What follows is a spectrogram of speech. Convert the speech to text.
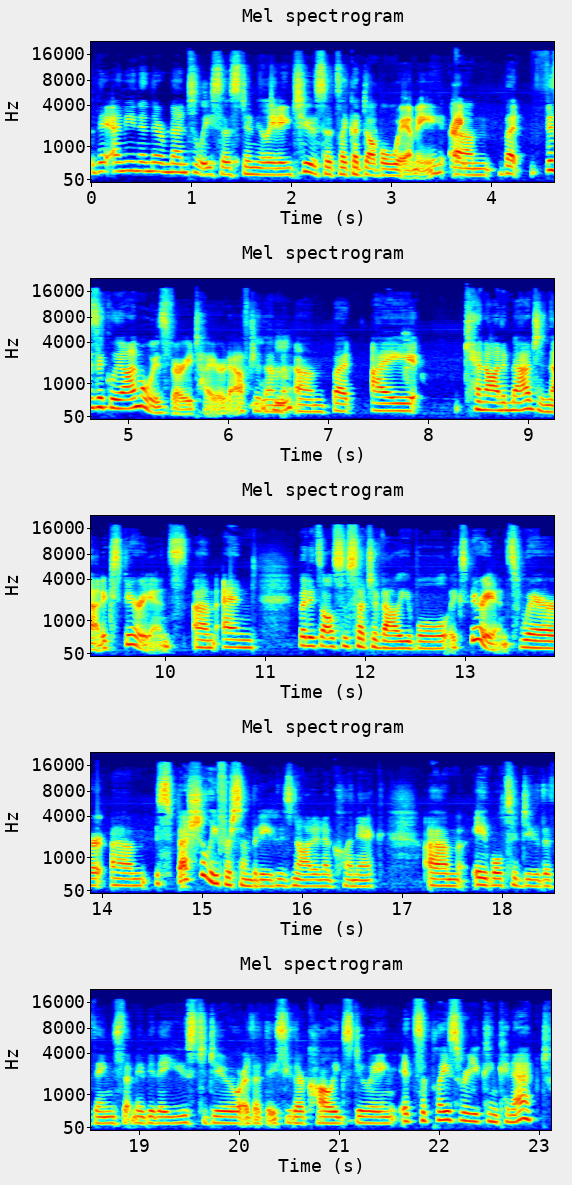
They, I mean, and they're mentally so stimulating too. So it's like a double whammy. Right. Um, but physically, I'm always very tired after them. Um, but I cannot imagine that experience. Um, and, but it's also such a valuable experience where, um, especially for somebody who's not in a clinic, um, able to do the things that maybe they used to do or that they see their colleagues doing, it's a place where you can connect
